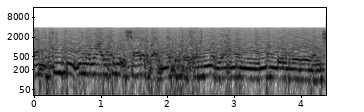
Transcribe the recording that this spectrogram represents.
yani sanki yine varsa bir işaret var. Ne bir tasarımda bir anlam imandan bir uygulamış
